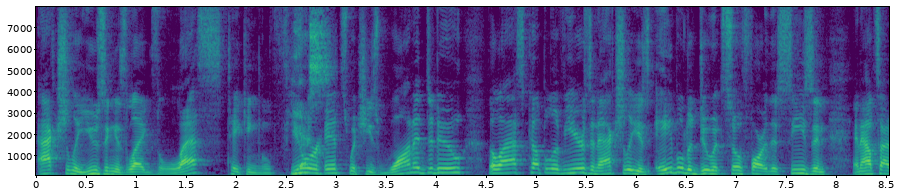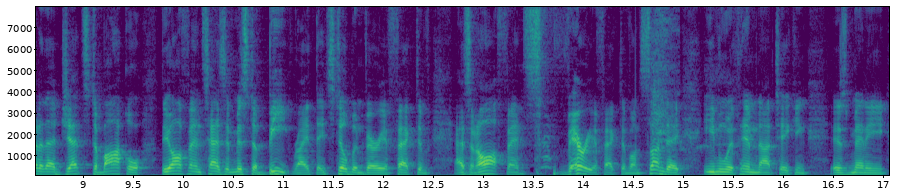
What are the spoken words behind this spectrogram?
actually using his legs less, taking fewer yes. hits, which he's wanted to do the last couple of years, and actually is able to do it so far this season. And outside of that Jets debacle, the offense hasn't missed a beat, right? They've still been very effective as an offense, very effective on Sunday, even with him not taking as many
